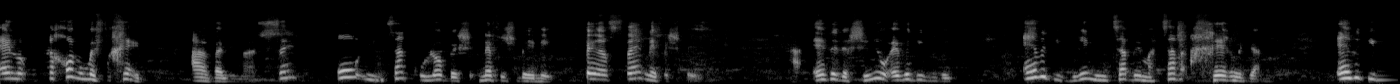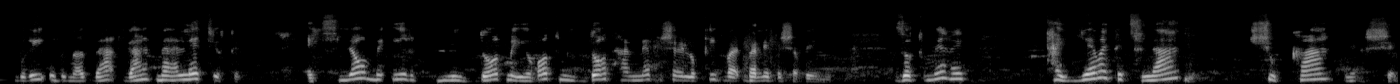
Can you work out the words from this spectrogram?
אין לו, נכון, הוא מפחד, אבל למעשה הוא נמצא כולו בנפש בהמית, פר סה נפש בהמית. העבד השני הוא עבד עברי. עבד עברי נמצא במצב אחר לגמרי. עבד עברי הוא במדרגה נעלית יותר. אצלו מאיר מידות, מאירות מידות הנפש האלוקית בנפש הבהמית. זאת אומרת, קיימת אצלה תשוקה להשם.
